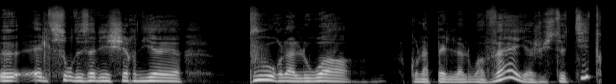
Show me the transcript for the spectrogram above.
elles sont des années charnières pour la loi qu'on appelle la loi Veil, à juste titre,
